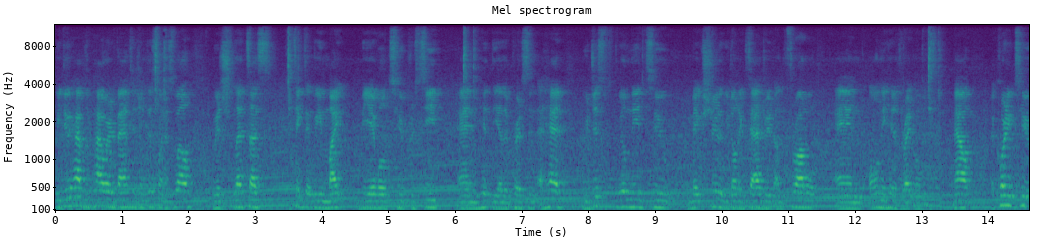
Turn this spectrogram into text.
we do have the power advantage on this one as well which lets us think that we might be able to proceed and hit the other person ahead. We just will need to make sure that we don't exaggerate on the throttle and only hit at the right moments. Now, according to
